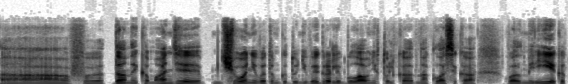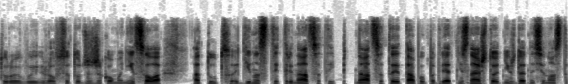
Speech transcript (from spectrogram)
э, в данной команде. Ничего они в этом году не выиграли. Была у них только одна классика в Алмерии, которую выиграл все тот же Джакомо Ницола. А тут 11, 13, 15 этапы подряд. Не знаю, что от них ждать на 17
